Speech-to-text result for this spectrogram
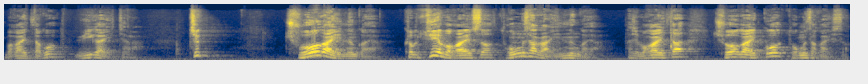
뭐가 있다고? 위가 있잖아. 즉 주어가 있는 거야. 그럼 뒤에 뭐가 있어? 동사가 있는 거야. 다시 뭐가 있다? 주어가 있고 동사가 있어.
